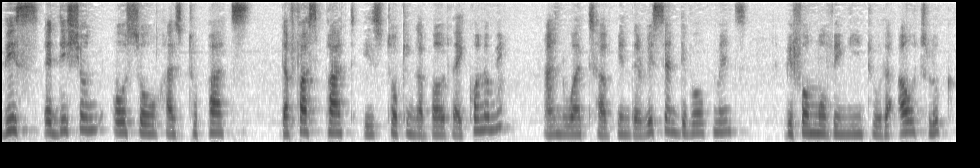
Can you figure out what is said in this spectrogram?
this edition also has two parts. The first part is talking about the economy and what have been the recent developments before moving into the outlook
